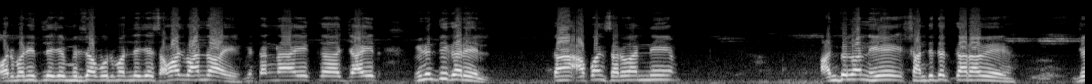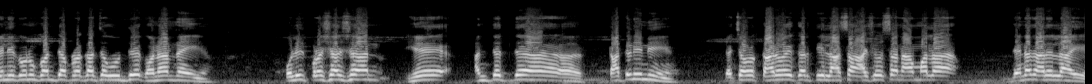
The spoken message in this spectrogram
परभणीतले जे मिर्झापूरमधले जे समाज बांधव आहे मी त्यांना एक जाहीर विनंती करेल का आपण सर्वांनी आंदोलन हे शांततेत करावे जेणेकरून कोणत्या प्रकारचा उद्रेक होणार नाही. पोलीस प्रशासन हे अंत्यत तातडीने त्याच्यावर कारवाई करतील असं आश्वासन आम्हाला देण्यात आलेलं आहे.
